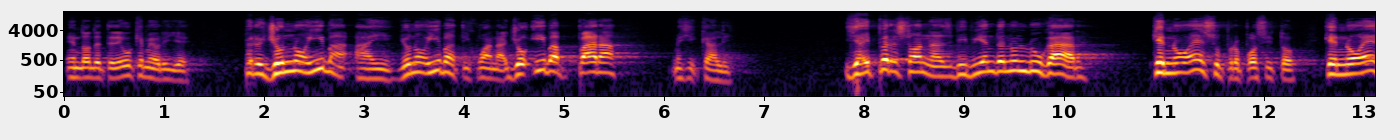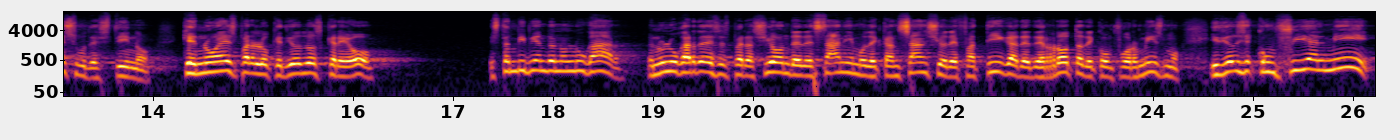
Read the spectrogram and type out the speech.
en donde te digo que me orillé. Pero yo no iba ahí, yo no iba a Tijuana, yo iba para Mexicali. Y hay personas viviendo en un lugar que no es su propósito, que no es su destino, que no es para lo que Dios los creó. Están viviendo en un lugar, en un lugar de desesperación, de desánimo, de cansancio, de fatiga, de derrota, de conformismo. Y Dios dice, confía en mí.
